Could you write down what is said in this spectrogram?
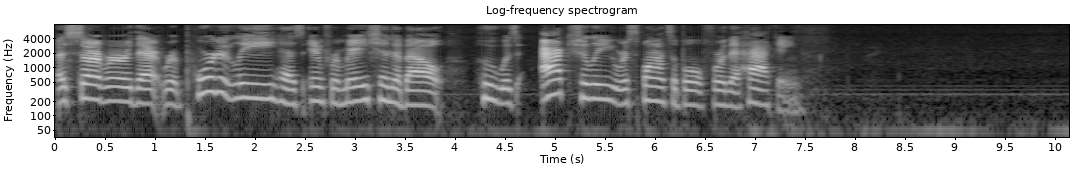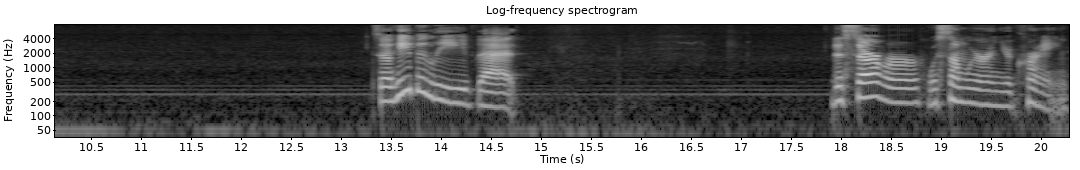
A server that reportedly has information about who was actually responsible for the hacking. So he believed that the server was somewhere in Ukraine.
